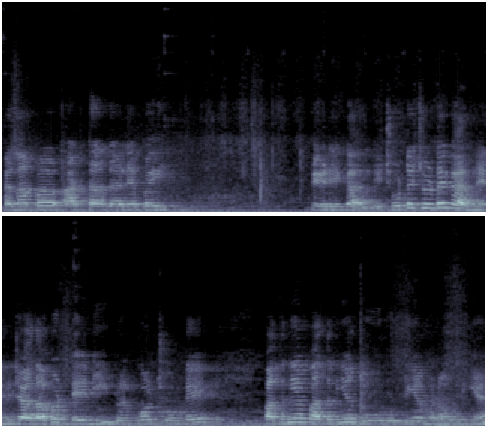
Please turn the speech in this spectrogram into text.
ਪਹਿਲਾਂ ਆਪਾਂ ਆਟਾ ਲੈ ਲਿਆ ਭਾਈ, ਪੇੜੇ ਕਰ ਲਏ। ਛੋਟੇ ਛੋਟੇ ਕਰਨੇ ਨੇ, ਜ਼ਿਆਦਾ ਵੱਡੇ ਨਹੀਂ, ਬਿਲਕੁਲ ਛੋਟੇ। ਪਤਲੀਆਂ ਪਤਲੀਆਂ ਦੋ ਰੋਟੀਆਂ ਬਣਾਉਣੀਆਂ।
